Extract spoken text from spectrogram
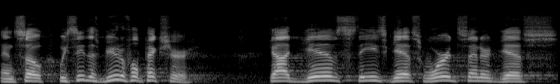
And so we see this beautiful picture. God gives these gifts, word centered gifts,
